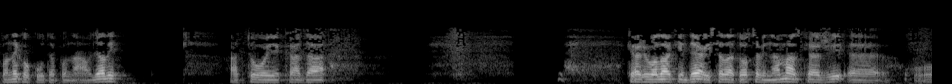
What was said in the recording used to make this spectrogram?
smo nekoliko puta ponavljali a to je kada kaže walakin da'i salat ostavi namaz kaže uh, u,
